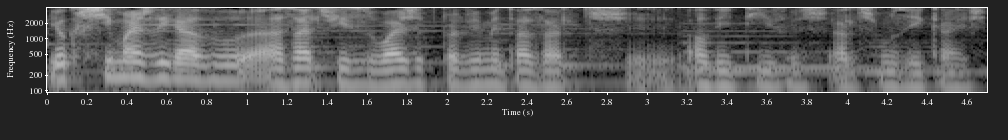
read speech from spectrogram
Eu cresci mais ligado às artes visuais do que propriamente às artes eh, auditivas, artes musicais.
